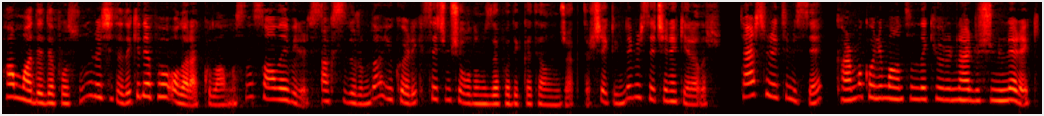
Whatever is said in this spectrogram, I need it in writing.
ham madde deposunu reçetedeki depo olarak kullanmasını sağlayabiliriz. Aksi durumda yukarıdaki seçmiş olduğumuz depo dikkate alınacaktır şeklinde bir seçenek yer alır. Ters üretim ise karma koli mantığındaki ürünler düşünülerek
